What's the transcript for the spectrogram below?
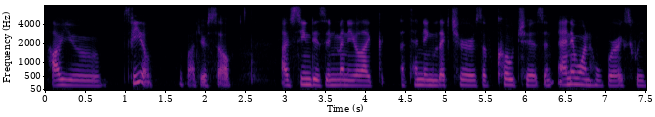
how you feel about yourself. I've seen this in many like attending lectures of coaches and anyone who works with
